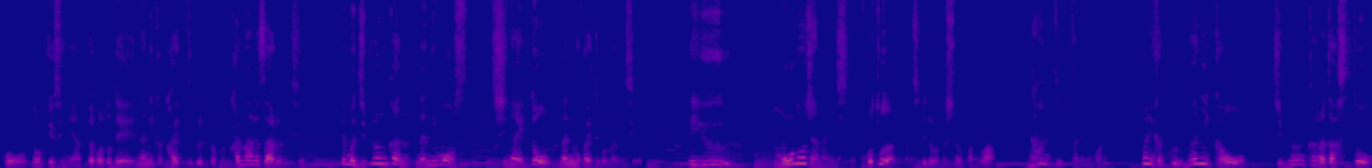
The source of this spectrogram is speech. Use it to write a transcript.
こう同級生にやったことで何か返ってくるとか必ずあるんですよ。でも自分が何もしないと何も返ってこないんですよ。っていうものじゃないんです。ことだったんですけど、私の場合は。なんて言ったらいいのかな。とにかく何かを自分から出すと、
